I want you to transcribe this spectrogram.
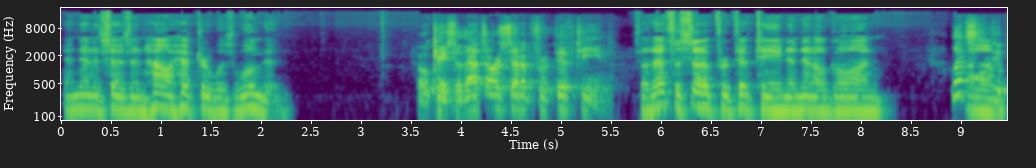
And then it says, and how Hector was wounded. Okay, so that's our setup for 15. So that's the setup for 15, and then I'll go on Let's um,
